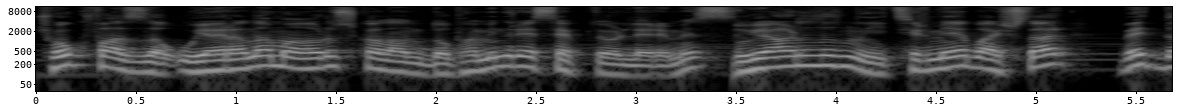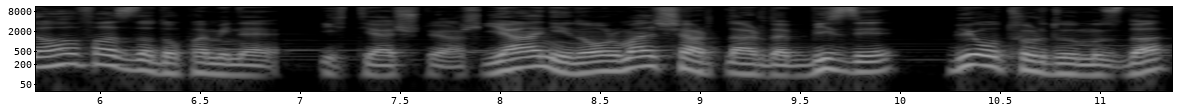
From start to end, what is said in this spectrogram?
Çok fazla uyarana maruz kalan dopamin reseptörlerimiz duyarlılığını yitirmeye başlar ve daha fazla dopamine ihtiyaç duyar. Yani normal şartlarda bizi bir oturduğumuzda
